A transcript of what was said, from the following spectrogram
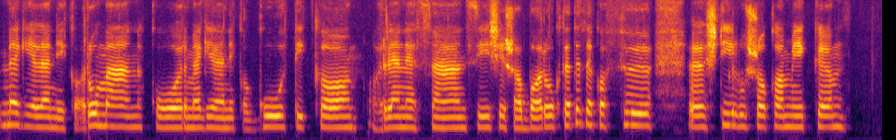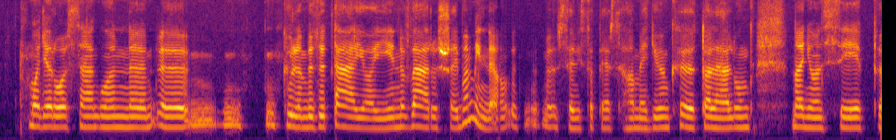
megjelenik a román kor, megjelenik a gótika, a reneszánsz is, és a barokk. Tehát ezek a fő stílusok, amik Magyarországon különböző tájain, városaiban, minden össze-vissza persze, ha megyünk, találunk nagyon szép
